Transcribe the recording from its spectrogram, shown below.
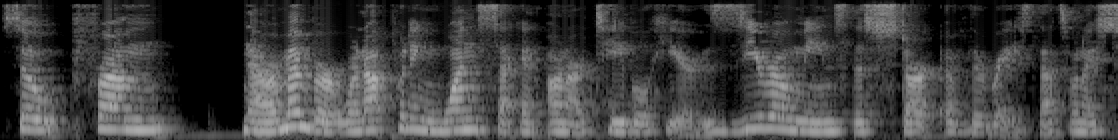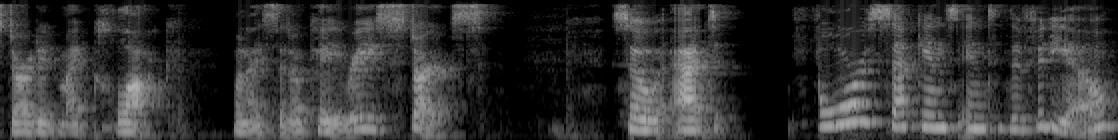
So from, now remember, we're not putting one second on our table here. Zero means the start of the race. That's when I started my clock, when I said, okay, race starts. So at four seconds into the video,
